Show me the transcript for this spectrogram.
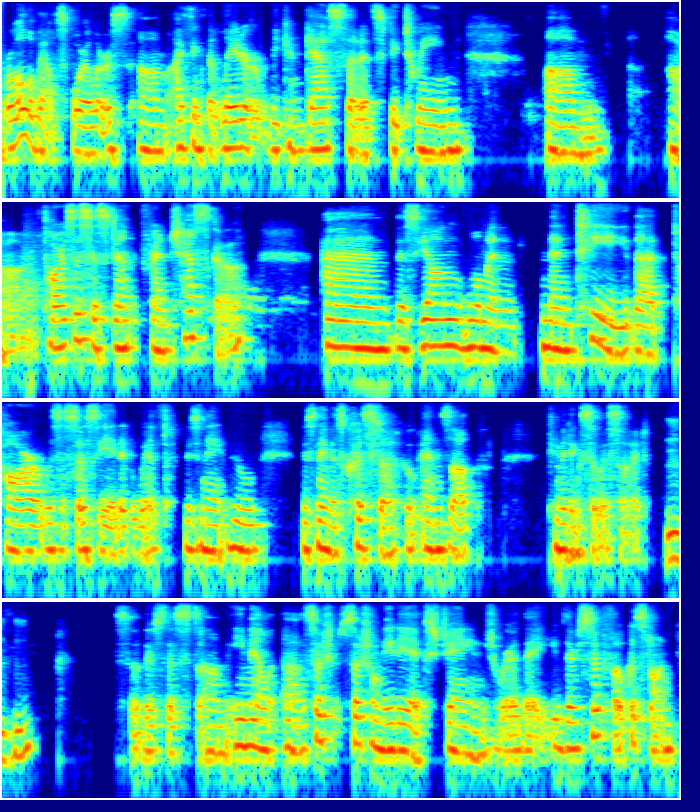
we're all about spoilers, um, I think that later we can guess that it's between um, uh, Tár's assistant Francesca and this young woman mentee that Tár was associated with, whose name who whose name is Krista, who ends up committing suicide. Mm-hmm. So there's this um, email, uh, social social media exchange where they they're so focused on,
